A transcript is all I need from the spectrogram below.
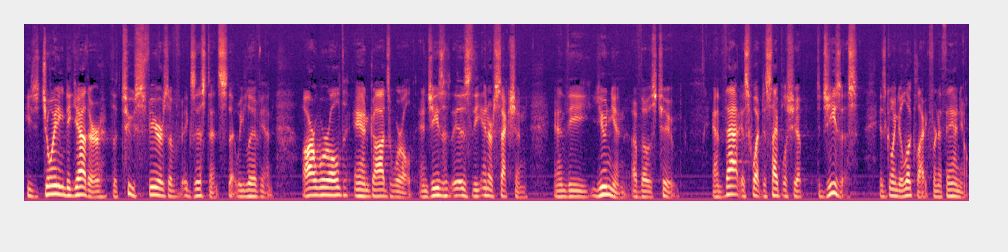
He's joining together the two spheres of existence that we live in our world and God's world. And Jesus is the intersection and the union of those two. And that is what discipleship to Jesus is going to look like for Nathaniel.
